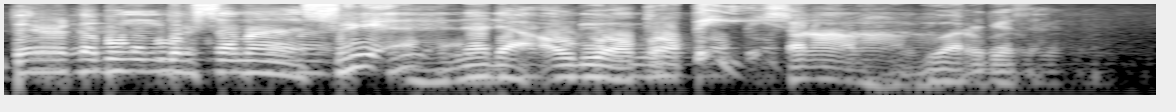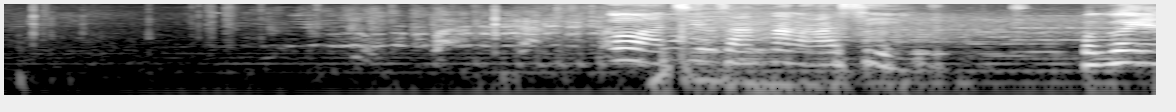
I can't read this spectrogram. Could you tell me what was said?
bergabung bersama Surya Nada Audio Profesional luar biasa. Oh, Acil sana kasih. Monggo ya.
